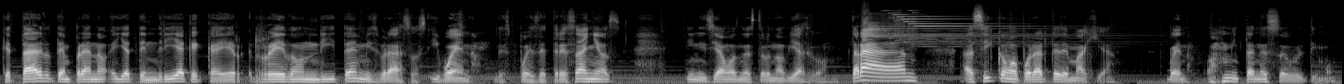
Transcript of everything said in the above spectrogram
que tarde o temprano ella tendría que caer redondita en mis brazos. Y bueno, después de tres años, iniciamos nuestro noviazgo. ¡Tarán! Así como por arte de magia. Bueno, omitan eso último.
